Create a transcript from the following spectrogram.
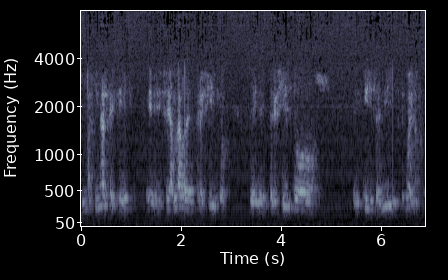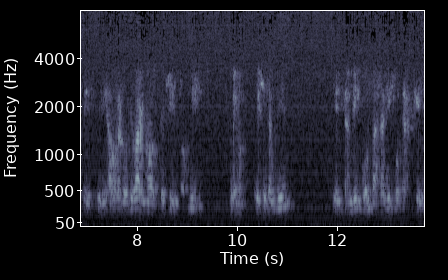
imagínate que se hablaba de 300, de 300 15.000, bueno, este, ahora lo llevaron a 300.000, bueno, eso también también con las alícuotas que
